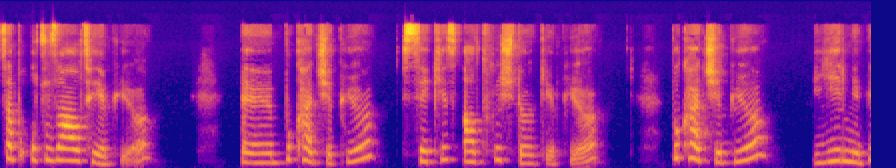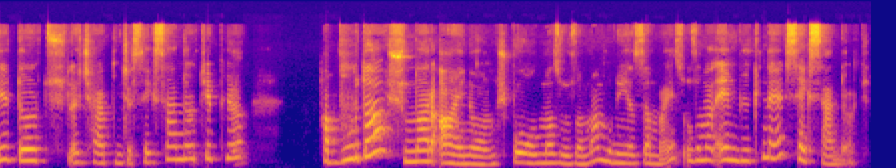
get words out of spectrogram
Mesela bu 36 yapıyor. Ee, bu kaç yapıyor? 8, 64 yapıyor. Bu kaç yapıyor? 21, 4 ile çarpınca 84 yapıyor. Ha burada şunlar aynı olmuş. Bu olmaz o zaman. Bunu yazamayız. O zaman en büyük ne? 84.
